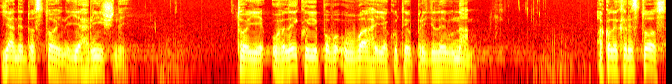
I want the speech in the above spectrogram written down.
Я недостойний, я грішний тої великої уваги, яку ти приділив нам. А коли Христос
